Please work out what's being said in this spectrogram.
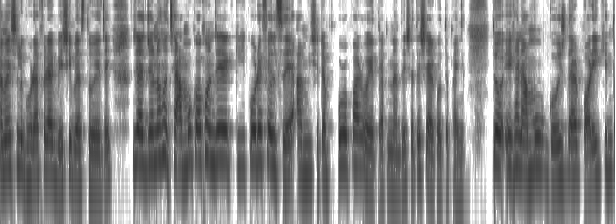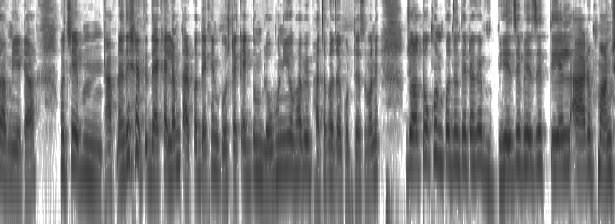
আমি আসলে ঘোরাফেরায় বেশি ব্যস্ত হয়ে যাই। যার জন্য হচ্ছে আম্মু কখন যে কি করে ফেলছে, আমি সেটা প্রপার ওয়েতে আপনাদের সাথে শেয়ার করতে পারিনি। তো এখানে আম্মু গোশ দেওয়ার পরেই কিন্তু আমি এটা হচ্ছে আপনাদের সাথে দেখাইলাম। তারপর দেখেন গোশটাকে একদম লোভনীয়ভাবে ভাজা ভাজা করতেছে। মানে যতক্ষণ পর্যন্ত এটাকে ভেজে ভেজে তেল আর মাংস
